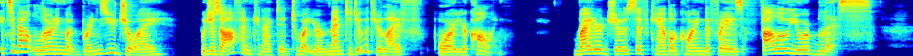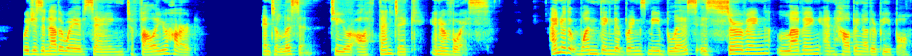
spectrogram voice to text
it's about learning what brings you joy, which is often connected to what you're meant to do with your life or your calling. Writer Joseph Campbell coined the phrase, follow your bliss, which is another way of saying to follow your heart and to listen to your authentic inner voice. I know that one thing that brings me bliss is serving, loving, and helping other people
